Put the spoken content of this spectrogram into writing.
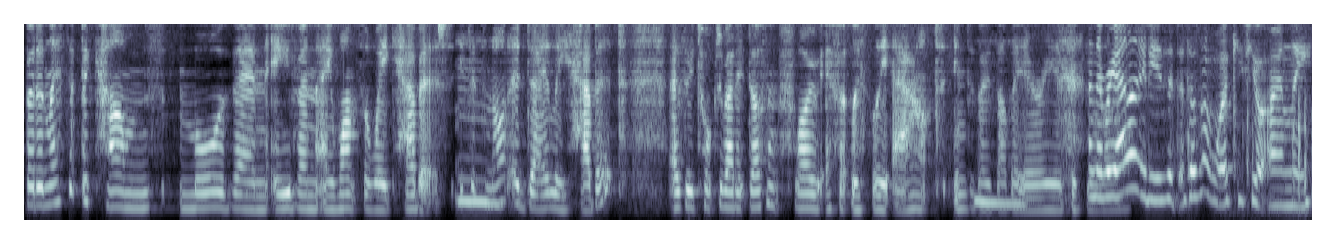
But unless it becomes more than even a once a week habit, if it's not a daily habit, as we talked about, it doesn't flow effortlessly out into those other areas. And the reality is, it doesn't work if you're only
